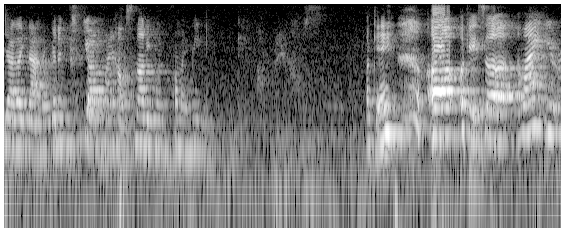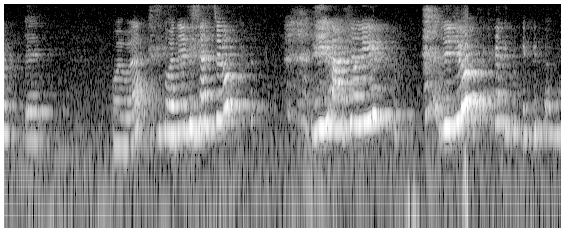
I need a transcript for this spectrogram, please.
Yeah, like that. I'm gonna kick you out of my house. Not even from my video. Okay. Uh. Okay. So am I? Your, uh, wait, what? What did you just do? Did you actually? Did you?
